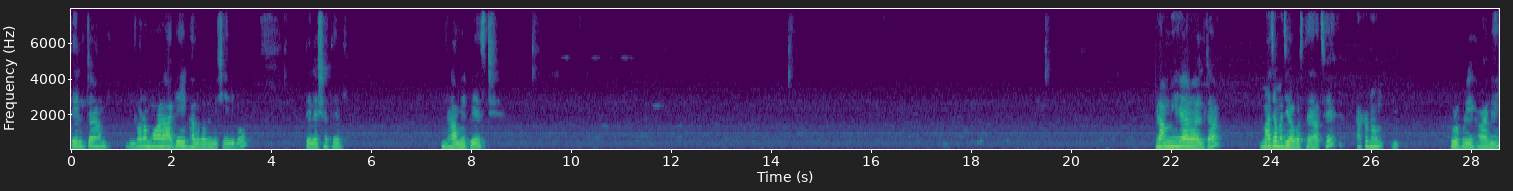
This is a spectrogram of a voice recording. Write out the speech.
তেলটা গরম হওয়ার আগেই ভালোভাবে মিশিয়ে নিব। তেলের সাথে ভ্রামি পেস্ট। ব্রাহ্মী হেয়ার অয়েলটা মাঝামাঝি অবস্থায় আছে এখনও পুরোপুরি হয় নাই।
